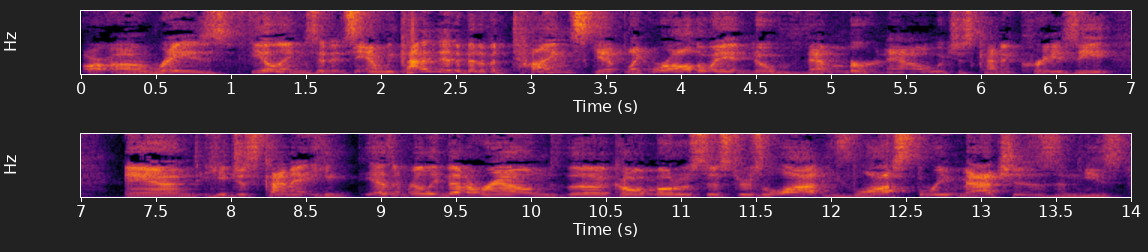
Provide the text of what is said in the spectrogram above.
our, uh, Rei's feelings, and it's and we kind of did a bit of a time skip. Like we're all the way in November now, which is kind of crazy. And he just kind of he hasn't really been around the Kawamoto sisters a lot. He's lost three matches, and he's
